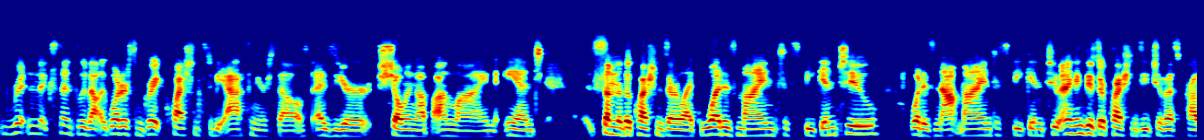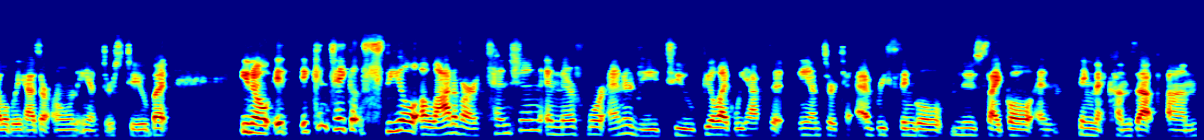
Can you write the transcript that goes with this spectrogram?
written extensively about like what are some great questions to be asking yourselves as you're showing up online and some of the questions are like what is mine to speak into what is not mine to speak into and i think these are questions each of us probably has our own answers to but you know it, it can take steal a lot of our attention and therefore energy to feel like we have to answer to every single news cycle and thing that comes up um,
